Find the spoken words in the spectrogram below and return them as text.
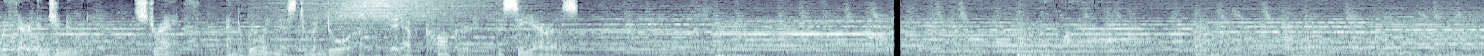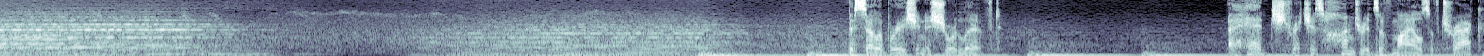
With their ingenuity, strength, and willingness to endure, they have conquered the Sierras. Celebration is short-lived. Ahead stretches hundreds of miles of track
